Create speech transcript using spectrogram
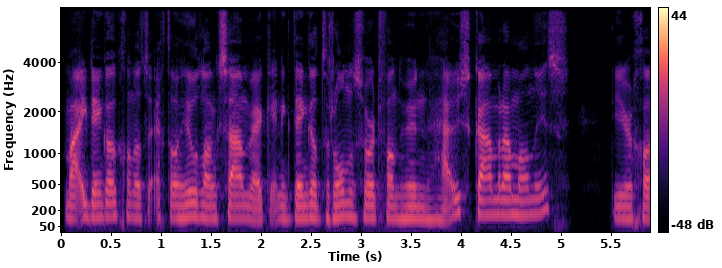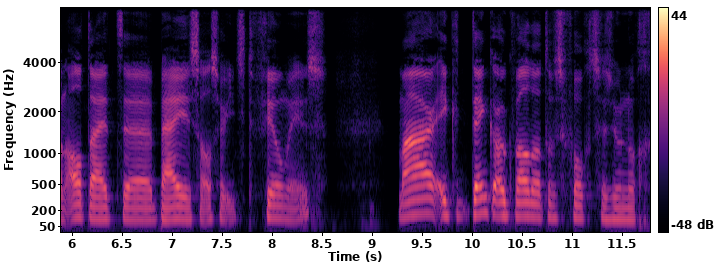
Maar ik denk ook gewoon dat we echt al heel lang samenwerken. En ik denk dat Ron een soort van hun huiscameraman is. Die er gewoon altijd bij is als er iets te filmen is. Maar ik denk ook wel dat we volgend seizoen nog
